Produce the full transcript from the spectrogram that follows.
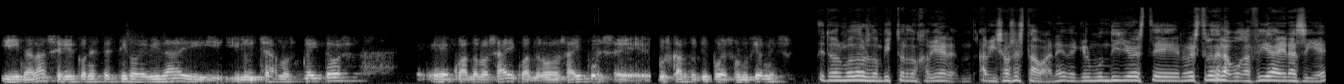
y nada, seguir con este estilo de vida y, y luchar los pleitos cuando los hay, cuando no los hay, pues buscar otro tipo de soluciones. De todos modos, don Víctor, don Javier, avisados estaban, ¿eh? De que el mundillo este nuestro de la abogacía era así, ¿eh?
